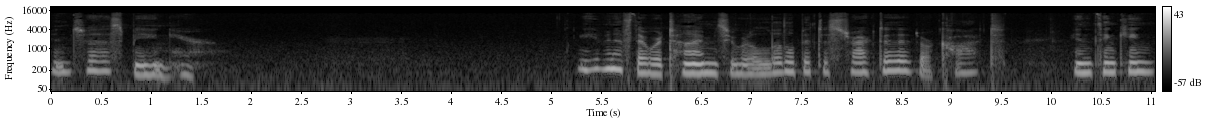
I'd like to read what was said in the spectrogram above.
In just being here. Even if there were times you were a little bit distracted or caught in thinking.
